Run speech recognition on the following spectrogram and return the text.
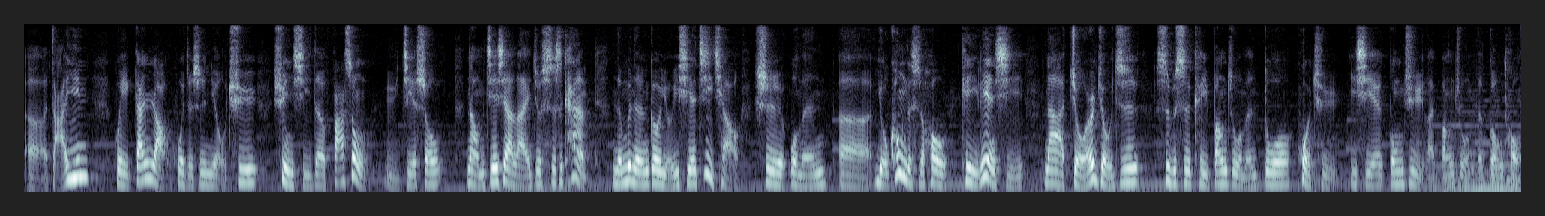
呃杂音，会干扰或者是扭曲讯息的发送与接收。那我们接下来就试试看，能不能够有一些技巧，是我们呃有空的时候可以练习。那久而久之，是不是可以帮助我们多获取一些工具来帮助我们的沟通？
